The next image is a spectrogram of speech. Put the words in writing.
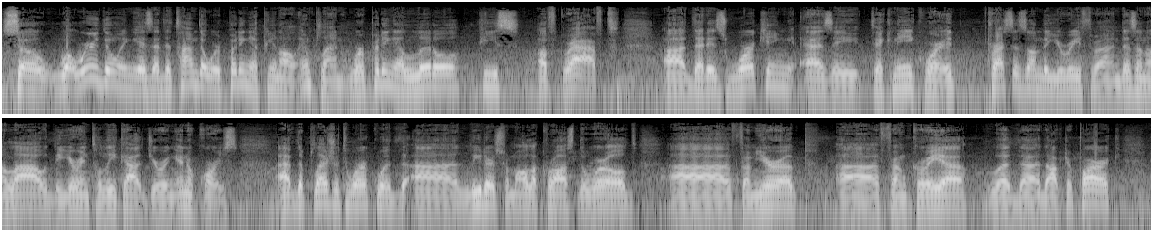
So what we're doing is at the time that we're putting a penile implant, we're putting a little piece of graft uh, that is working as a technique where it presses on the urethra and doesn't allow the urine to leak out during intercourse. I have the pleasure to work with uh, leaders from all across the world, uh, from Europe, uh, from Korea with uh, Dr. Park,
